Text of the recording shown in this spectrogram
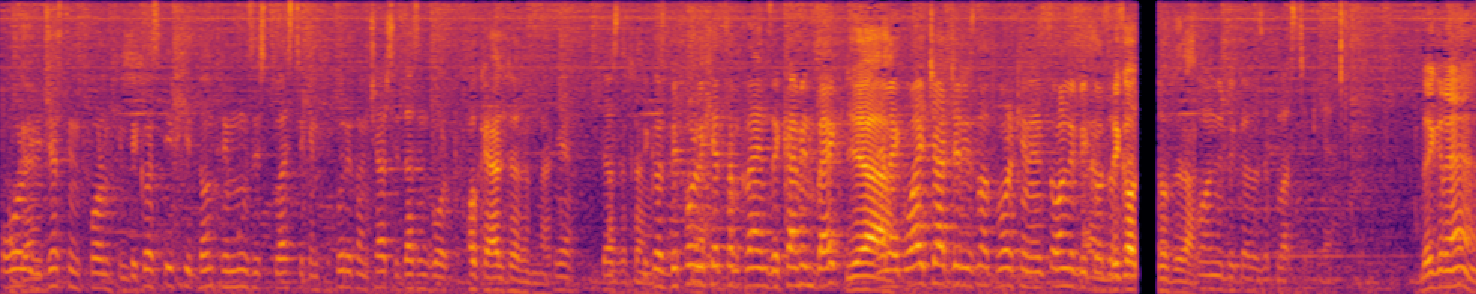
or Okay. you just inform him because if you don't remove this plastic and he put it on charge, it doesn't work. Okay, I'll tell him that. Yeah, just At the time. because before we had some clients they coming back. Yeah. they're like why charger is not working? And it's only because of Because of the, that. only because of the plastic. Yeah. देख रहे हैं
